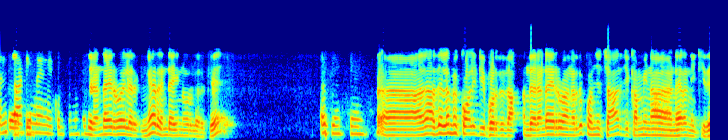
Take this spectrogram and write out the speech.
வந்து ஸ்டார்டிங்கில் எங்களுக்கு கொடுத்துருங்க. ரெண்டாயிரம் ரூபாயில இருக்குங்க. ரெண்டு ஐநூறுல இருக்கு. அது- அது எல்லாமே குவாலிட்டி பொறுத்து தான் அந்த ரெண்டாயிரம் ரூபாங்கிறது கொஞ்சம் சார்ஜ் கம்மினா நேரம் நிக்குது.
